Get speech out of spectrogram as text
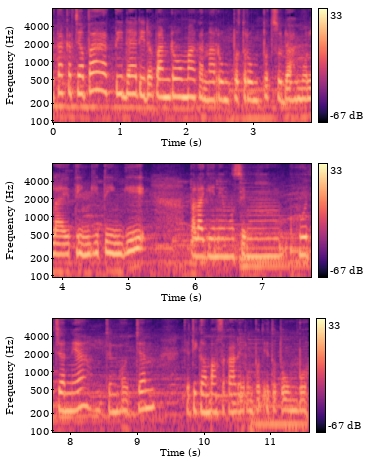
kita kerja bakti dah di depan rumah karena rumput-rumput sudah mulai tinggi-tinggi apalagi ini musim hujan ya musim hujan jadi gampang sekali rumput itu tumbuh.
